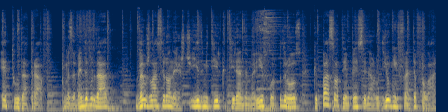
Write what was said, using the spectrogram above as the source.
é tudo à trave. Mas a bem da verdade, vamos lá ser honestos e admitir que, tirando a Maria Flor Pedroso, que passa o tempo a ensinar o Diogo Infante a falar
